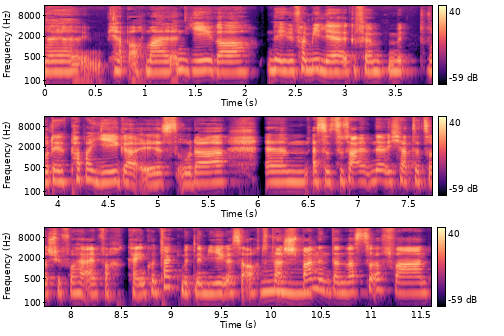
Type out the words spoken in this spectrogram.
äh, ich habe auch mal einen Jäger, ne, eine Familie gefilmt, mit, wo der Papa Jäger ist oder ähm, also total, ne, ich hatte zum Beispiel vorher einfach keinen Kontakt mit einem Jäger, ist ja auch total mhm. spannend, dann was zu erfahren.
